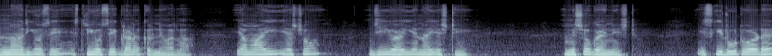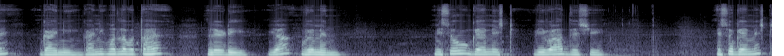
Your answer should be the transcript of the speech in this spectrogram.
नारियों से, स्त्रियों से घृणा करने वाला M I S O G Y N I S T misogynist इसकी रूट वर्ड है गायनी। गायनी का मतलब होता है लेडी या वेमेन मिसोगैमिस्ट विवाहद्वेषी मिसोगैमिस्ट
